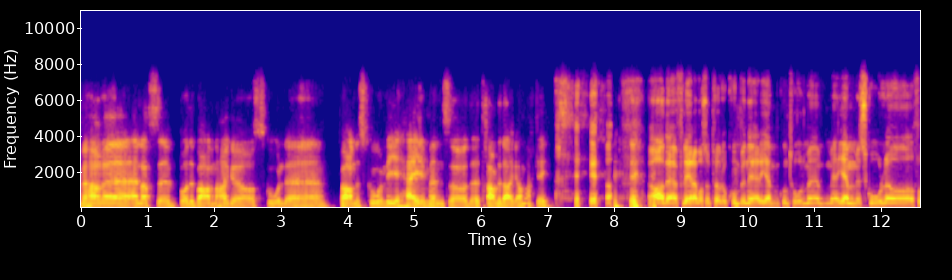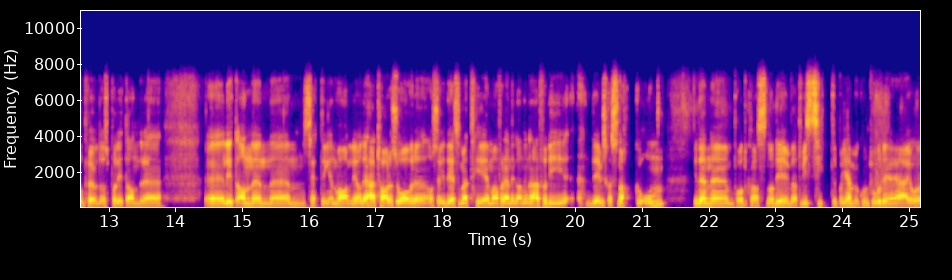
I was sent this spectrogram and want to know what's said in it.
Vi har eh, ellers eh, både barnehage og skole, barneskole i heimen, så det er travle dager, merker jeg. ja. det er flere av oss som prøver å kombinere hjemmekontor med, med hjemmeskole, og får prøvd oss på litt andre eh, litt annen eh, setting enn vanlig. Og det her tar oss over også i det som er tema for denne gangen her. fordi det vi skal snakke om i denne podkasten, og det at vi sitter på hjemmekontor, det er jo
